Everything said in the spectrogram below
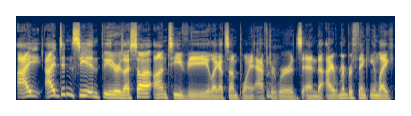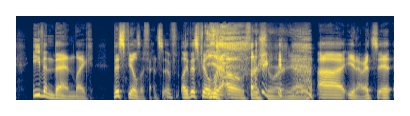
I I didn't see it in theaters. I saw it on TV like at some point afterwards, and I remember thinking like even then like this feels offensive. Like this feels Yeah, oh, for sure, yeah. Uh, you know, it's it,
